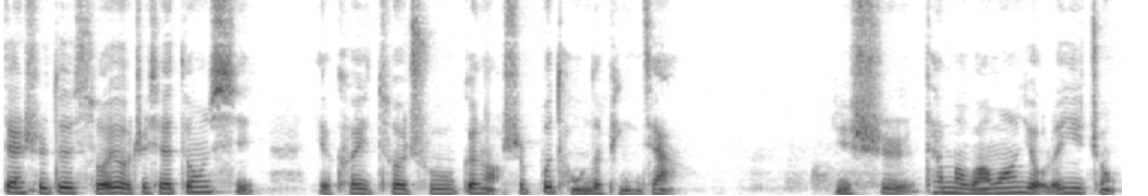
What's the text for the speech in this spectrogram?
但是，对所有这些东西，也可以做出跟老师不同的评价。于是，他们往往有了一种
